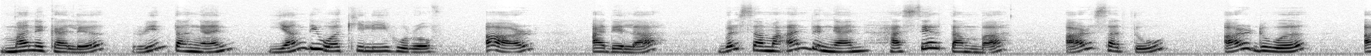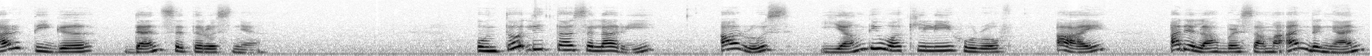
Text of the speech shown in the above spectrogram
Manakala rintangan yang diwakili huruf R adalah bersamaan dengan hasil tambah R1, R2, R3 dan seterusnya. Untuk lita selari, arus yang diwakili huruf I adalah bersamaan dengan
